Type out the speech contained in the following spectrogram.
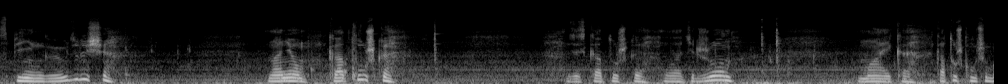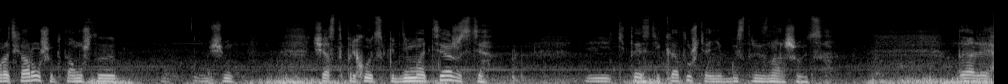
Спиннинговое удилище. На нем катушка. Здесь катушка Лати Джон. Майка. Катушку лучше брать хорошую, потому что в общем, часто приходится поднимать тяжести. И китайские катушки, они быстро изнашиваются. Далее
